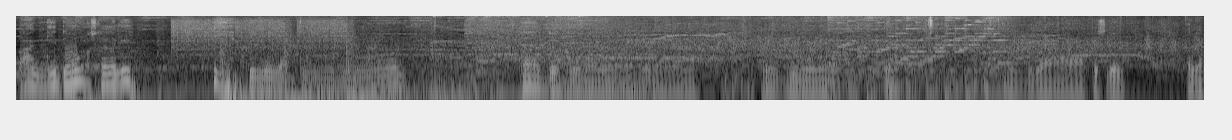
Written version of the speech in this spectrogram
Lagi dong sekali lagi. Ih ini nggak turun. Aduh lumayan lumayan ya rugi 200 geng agak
